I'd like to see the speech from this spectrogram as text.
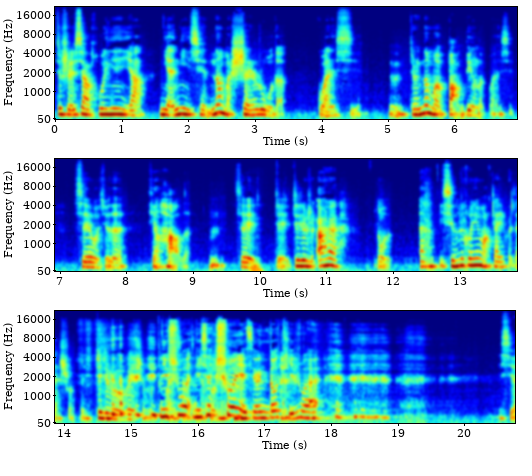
就是像婚姻一样黏腻且那么深入的关系，嗯，就是那么绑定的关系。所以我觉得挺好的，嗯，所以对，这就是而且我。形式婚姻网站一会儿再说，这就是我为什么。你说，你先说也行，你都提出来。行，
